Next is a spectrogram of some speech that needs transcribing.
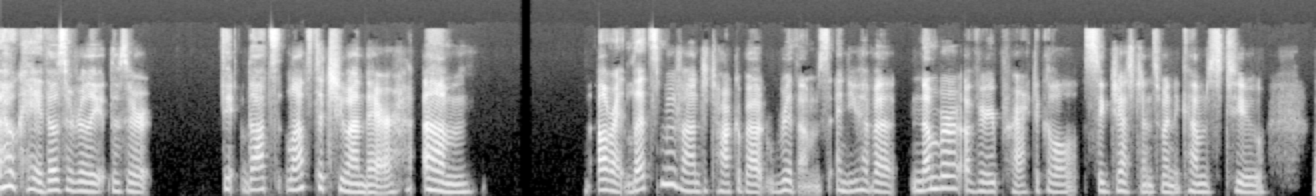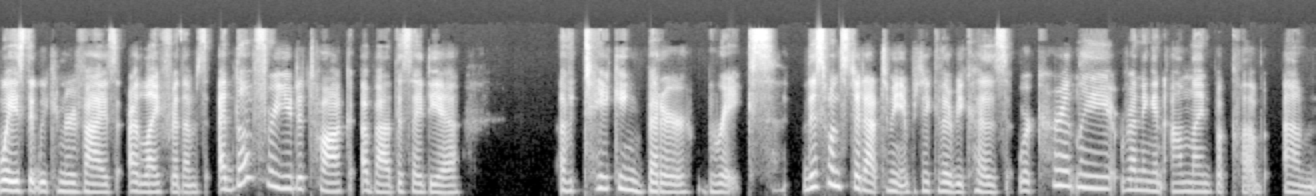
Okay, those are really those are th- lots lots to chew on there. Um all right, let's move on to talk about rhythms and you have a number of very practical suggestions when it comes to ways that we can revise our life rhythms. I'd love for you to talk about this idea of taking better breaks. This one stood out to me in particular because we're currently running an online book club um,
